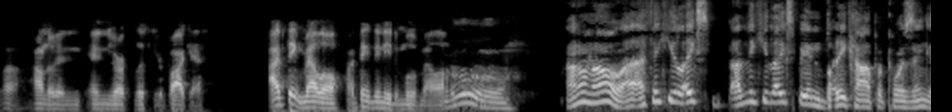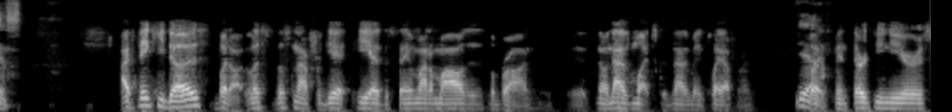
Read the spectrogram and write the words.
Well, I don't know in, in New York listen to your podcast. I think Melo. I think they need to move Melo. Ooh, I don't know. I I think he likes. I think he likes being buddy cop with Porzingis. I think he does, but uh, let's let's not forget he has the same amount of miles as LeBron. No, not as much because not as many playoff runs. Yeah, but it's been 13 years.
